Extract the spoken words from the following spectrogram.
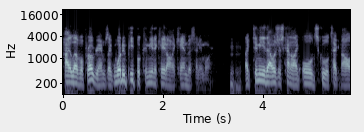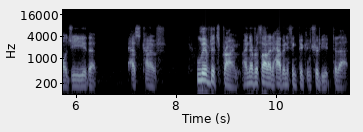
high level programs. Like what do people communicate on a canvas anymore? Mm-hmm. Like to me that was just kind of like old school technology that has kind of lived its prime. I never thought I'd have anything to contribute to that,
